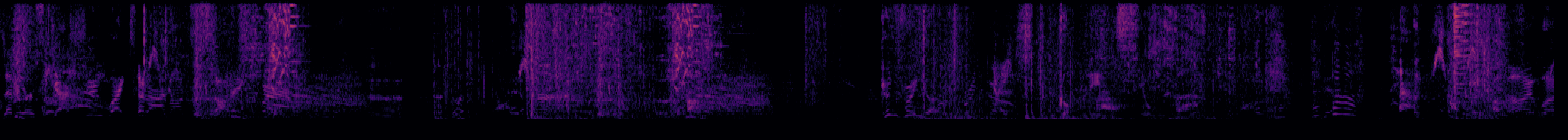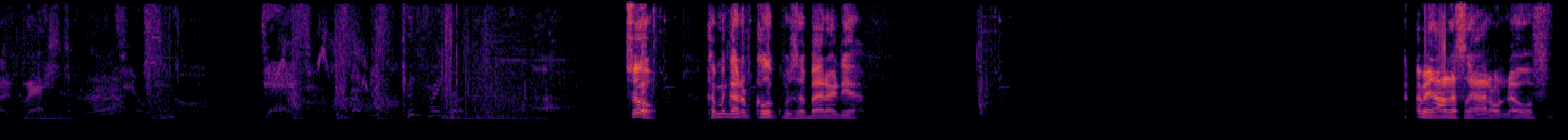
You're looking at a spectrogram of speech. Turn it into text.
Levioso! Just you wait till I'm So, coming out of cloak was a bad idea. I mean, honestly, I don't know if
